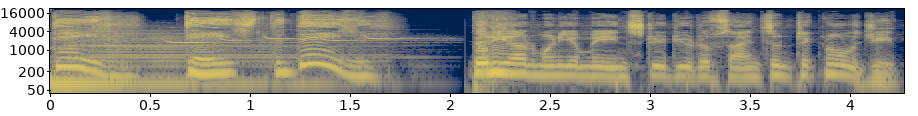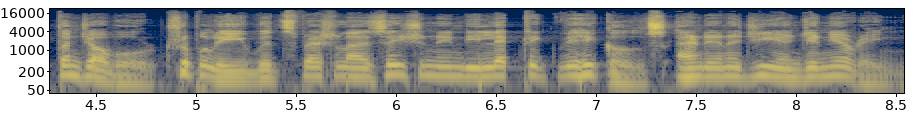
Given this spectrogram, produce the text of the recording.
Daily. Taste the daily. Periyar Maniyamma Institute of Science and Technology, Tanjavur, Triple E with specialization in electric vehicles and energy engineering.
